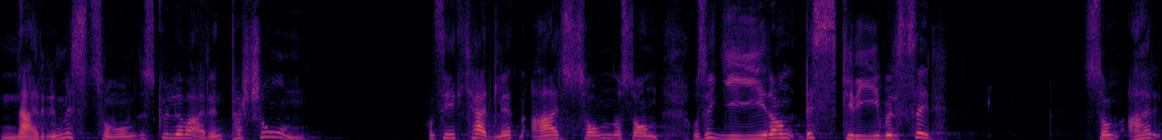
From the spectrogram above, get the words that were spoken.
nærmest som om det skulle være en person. Han sier kjærligheten er sånn og sånn, og så gir han beskrivelser som er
